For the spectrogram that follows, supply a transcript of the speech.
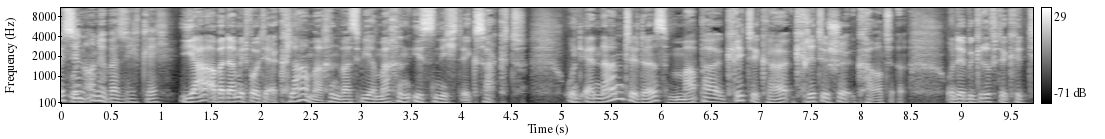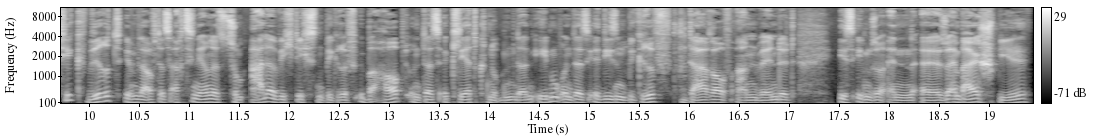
Bisschen Und, unübersichtlich. Ja, aber damit wollte er klar machen, was wir machen, ist nicht exakt. Und er nannte das Mappa Critica, kritische Karte. Und der Begriff der Kritik wird im Laufe des 18. Jahrhunderts zum allerwichtigsten Begriff überhaupt. Und das erklärt Knubben dann eben. Und dass er diesen Begriff darauf anwendet, ist eben so ein, äh, so ein Beispiel,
